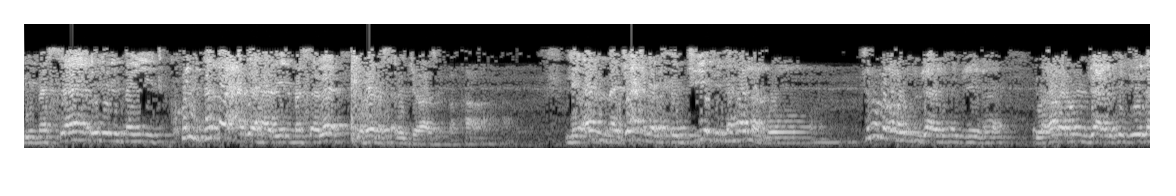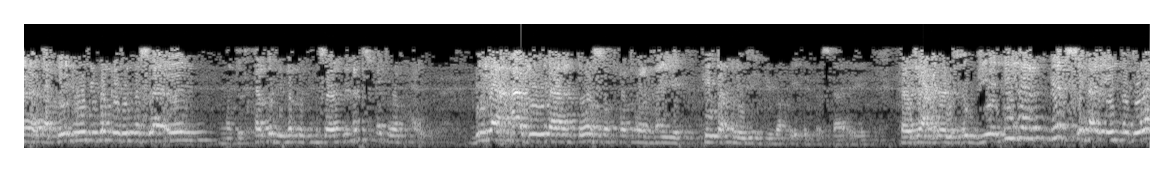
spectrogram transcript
لمسائل الميت كلها بعد هذه المسألة وهي مسألة جواز البقاء. لأن جعل الحجية لها لغو. شنو الغرض من جعل الحجة لها الغرض من جعل الحجة لها تقييده في بقية المسائل وتتقدم في بقية المسائل بنفس فتوى الحي. بلا حاجة إلى أن توسط فتوى الميت في تقليده في بقية المسائل. فجعل الحجية بها نفس هذه الفتوى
